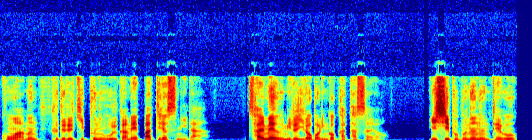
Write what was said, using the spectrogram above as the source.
공허함은 그들을 깊은 우울감에 빠뜨렸습니다. 삶의 의미를 잃어버린 것 같았어요. 이 씨 부부는 은퇴 후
